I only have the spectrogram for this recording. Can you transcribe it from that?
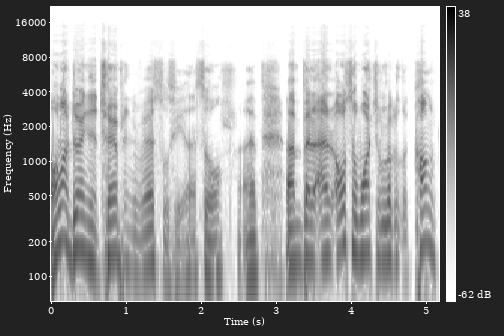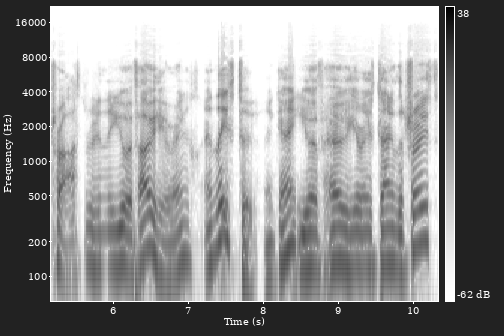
All I'm doing is interpreting reversals here. That's all. Um, um, but I also want you to look at the contrast between the UFO hearings and these two. Okay, UFO hearings telling the truth.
